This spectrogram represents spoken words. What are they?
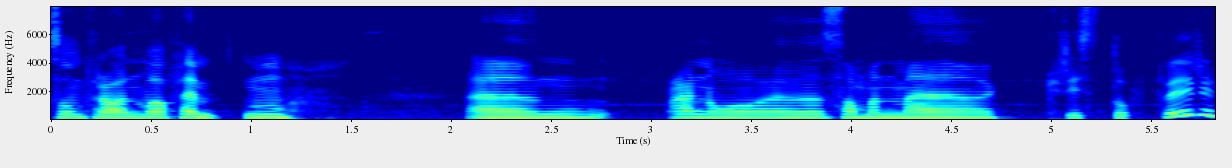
Som fra hun var 15. Eh, er nå sammen med Kristoffer.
